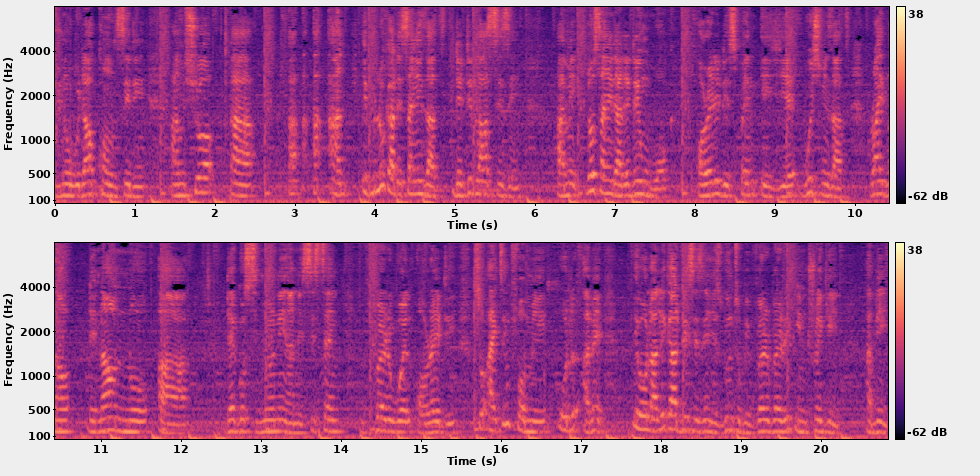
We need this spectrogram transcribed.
you know, without conceding. I'm sure. Uh, uh, uh, and if you look at the signings that they did last season, I mean, those signings that they didn't work already they spent a year, which means that right now they now know uh, Diego Simeone and his system very well already. So I think for me, I mean, the La Liga this season is going to be very, very intriguing. I mean,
